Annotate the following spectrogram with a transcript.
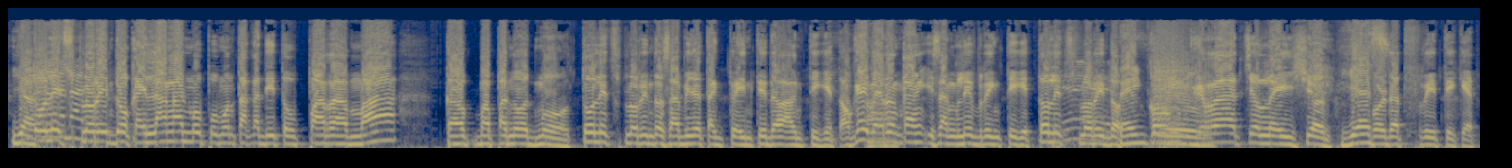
Yeah. Tulits Florindo, kailangan mo pumunta ka dito para ma ka, mapanood mo. Tulits Florindo, sabi niya tag 20 daw ang ticket. Okay, meron kang isang libreng ticket. Tulits Florindo. Ah. Thank you. Congratulations Yes. for that free ticket.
